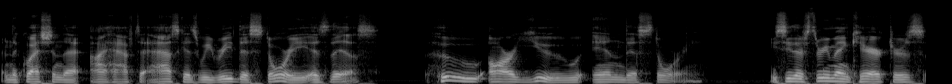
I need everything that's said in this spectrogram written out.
And the question that I have to ask as we read this story is this Who are you in this story? You see, there's three main characters,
